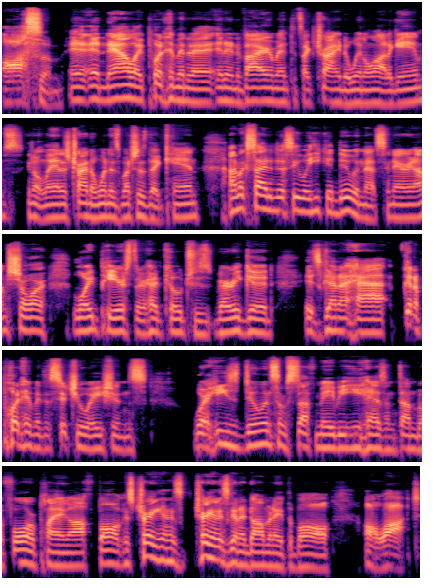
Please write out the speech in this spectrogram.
awesome. And, and now like put him in, a, in an environment that's like trying to win a lot of games. You know, Atlanta's trying to win as much as they can. I'm excited to see what he can do in that scenario. And I'm sure Lloyd Pierce, their head coach, who's very good, is gonna have gonna put him into situations where he's doing some stuff maybe he hasn't done before, playing off ball. Because Trae Young is Trae Young is going to dominate the ball a lot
